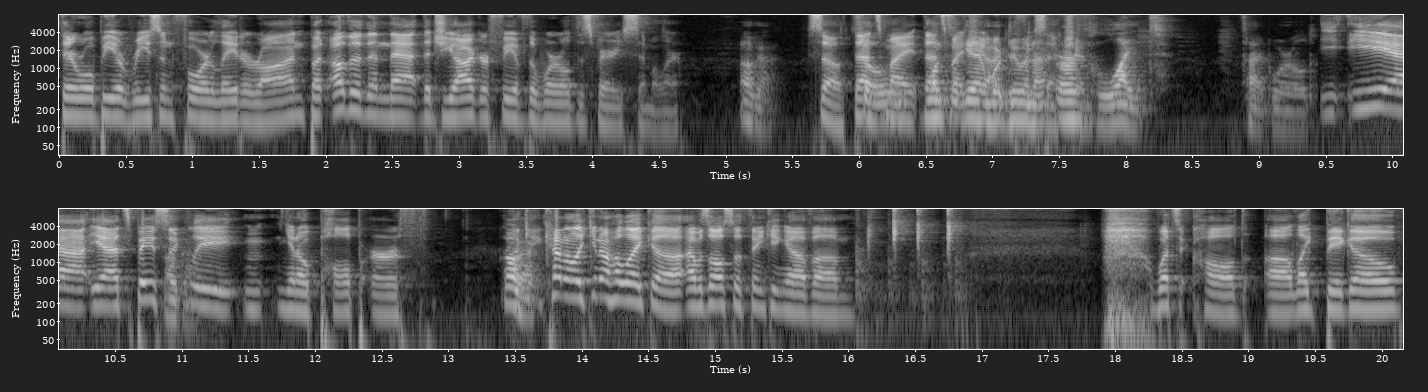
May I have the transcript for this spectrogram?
there will be a reason for later on. But other than that, the geography of the world is very similar. okay. So that's so my that's once my again, we're doing an section. Earth light type world. Y- Yeah, yeah, it's basically mm, you know pulp Earth. Okay. kind of like you know how like uh, I was also thinking of um, what's it called? Uh, like Big O,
